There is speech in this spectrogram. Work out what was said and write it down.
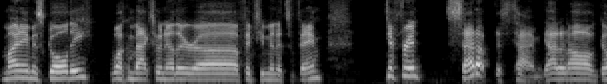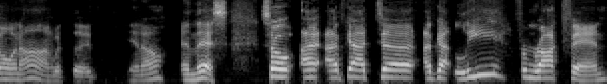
My name is Goldie. Welcome back to another uh, 15 minutes of fame. Different setup this time. Got it all going on with the you know and this. So I, have got uh, I've got Lee from Rokfan,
